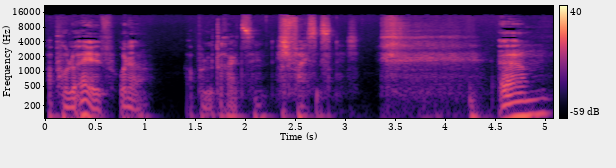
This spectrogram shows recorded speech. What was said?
Apollo 11 oder Apollo 13? Ich weiß es nicht. Ähm,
